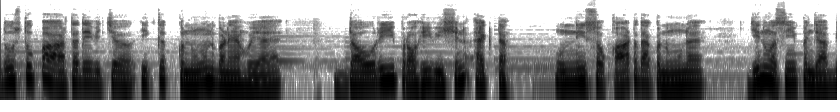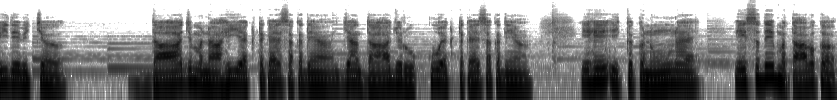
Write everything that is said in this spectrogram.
ਦੋਸਤੋ, ਭਾਰਤ ਦੇ ਵਿੱਚ ਇੱਕ ਕਾਨੂੰਨ ਬਣਿਆ ਹੋਇਆ ਹੈ, ਡੌਰੀ ਪ੍ਰੋਹੀਬਿਸ਼ਨ ਐਕਟ 1961 ਦਾ ਕਾਨੂੰਨ ਹੈ, ਜਿਹਨੂੰ ਅਸੀਂ ਪੰਜਾਬੀ ਦੇ ਵਿੱਚ ਦਾਜ ਮਨਾਹੀ ਐਕਟ ਕਹਿ ਸਕਦੇ ਹਾਂ ਜਾਂ ਦਾਜ ਰੋਕੂ ਐਕਟ ਕਹਿ ਸਕਦੇ ਹਾਂ। ਇਹ ਇੱਕ ਕਾਨੂੰਨ ਹੈ। ਇਸ ਦੇ ਮੁਤਾਬਕ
